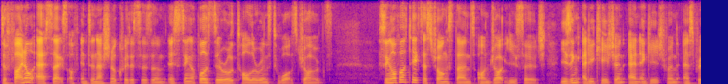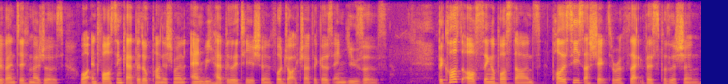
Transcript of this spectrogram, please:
The final aspect of international criticism is Singapore's zero tolerance towards drugs. Singapore takes a strong stance on drug usage, using education and engagement as preventive measures while enforcing capital punishment and rehabilitation for drug traffickers and users. Because of Singapore's stance, policies are shaped to reflect this position.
